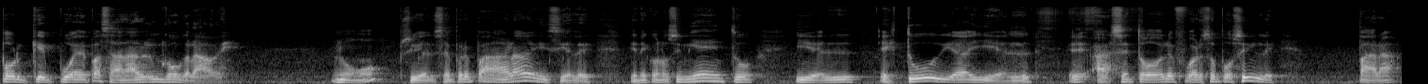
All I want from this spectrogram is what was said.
porque puede pasar algo grave. No, si él se prepara y si él tiene conocimiento y él estudia y él eh, hace todo el esfuerzo posible para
